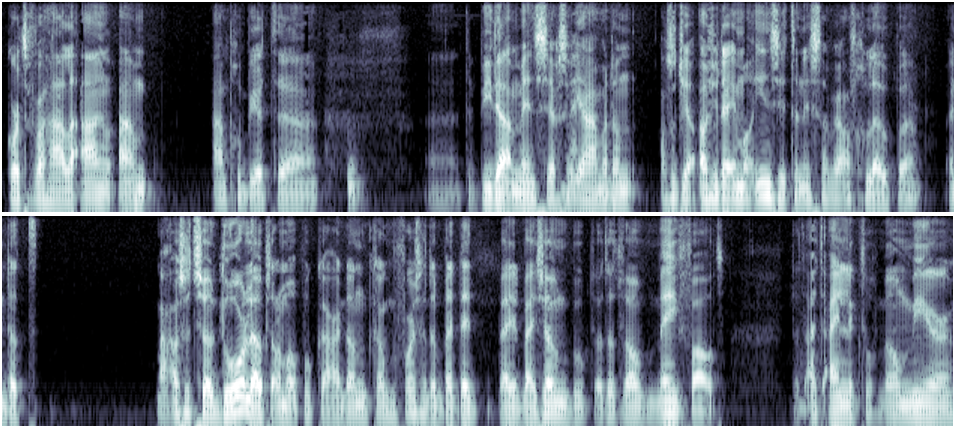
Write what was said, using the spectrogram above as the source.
korte verhalen aan, aan, aan probeer te, te bieden aan mensen, zeggen ze ja, maar dan als, het, je- als je er eenmaal in zit, dan is dan weer afgelopen. En dat, maar als het zo doorloopt allemaal op elkaar, dan kan ik me voorstellen dat bij, dit- bij, bij zo'n boek dat het wel meevalt. Dat uiteindelijk toch wel meer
